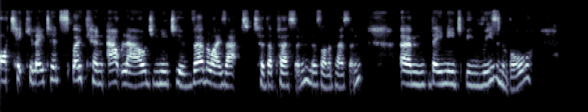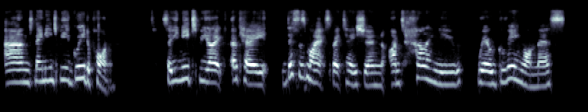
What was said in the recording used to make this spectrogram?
articulated, spoken out loud. You need to verbalize that to the person, this other person. Um, they need to be reasonable and they need to be agreed upon. So you need to be like, okay, this is my expectation. I'm telling you, we're agreeing on this.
